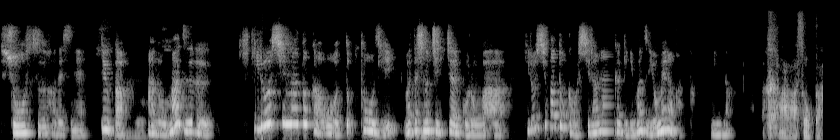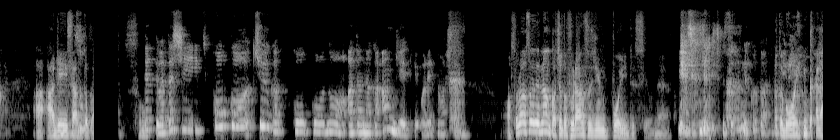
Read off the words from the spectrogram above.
少数派ですね。っていうか、あのまず、広島とかをと当時、私のちっちゃい頃は、広島とかを知らない限り、まず読めなかった、みんな。ああ、そうか。あ、あげいさんとか。だって私、高校、中学、高校のあだ名がアンゲーって言われてましたもん。いあそれはそれでなんかちょっとフランス人っぽいですよね。や、違う違うそんなことはちょっと強引かな。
